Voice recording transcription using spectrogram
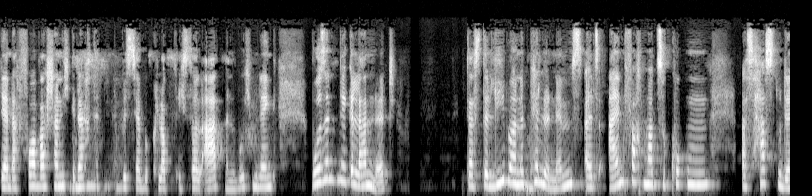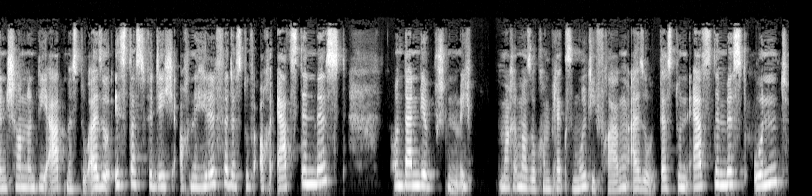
der davor wahrscheinlich gedacht hätte, du bist ja bekloppt, ich soll atmen, wo ich mir denke, wo sind wir gelandet? Dass du lieber eine Pille nimmst, als einfach mal zu gucken, was hast du denn schon und wie atmest du? Also ist das für dich auch eine Hilfe, dass du auch Ärztin bist? Und dann wir, ich mache immer so komplexe Multifragen. Also, dass du eine Ärztin bist und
